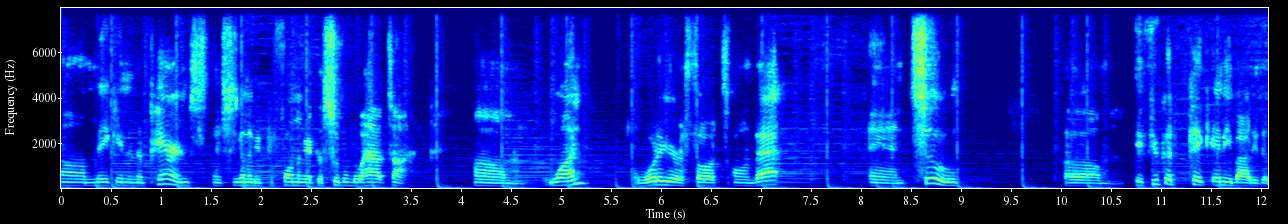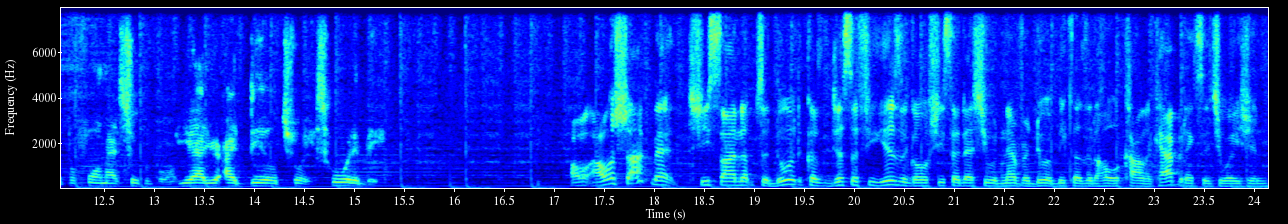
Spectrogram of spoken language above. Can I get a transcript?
um, making an appearance and she's gonna be performing at the Super Bowl halftime. Um, one, what are your thoughts on that? And two, um, if you could pick anybody to perform at Super Bowl, you had your ideal choice. Who would it be? I, I was shocked that she signed up to do it because just a few years ago she said that she would never do it because of the whole Colin Kaepernick situation.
